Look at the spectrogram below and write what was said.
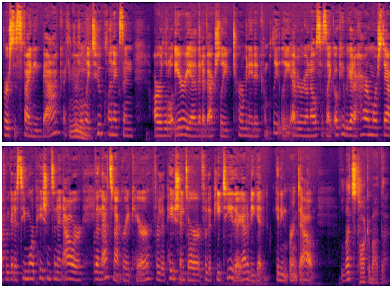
versus fighting back. I think there's mm. only two clinics in our little area that have actually terminated completely. Everyone else is like, okay, we got to hire more staff. We got to see more patients in an hour. Then that's not great care for the patients or for the PT. They got to be get, getting burnt out. Let's talk about that.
